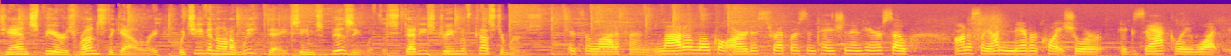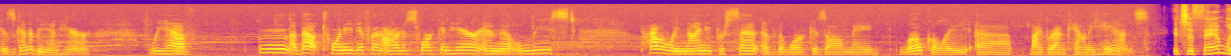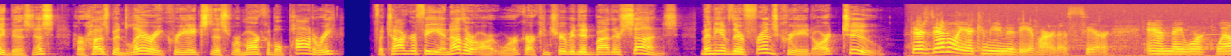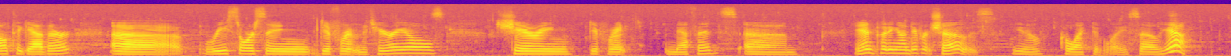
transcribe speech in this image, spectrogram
Jan Spears runs the gallery, which even on a weekday seems busy with a steady stream of customers. It's a lot of fun. A lot of local artist representation in here, so honestly, I'm never quite sure exactly what is going to be in here. We have mm, about 20 different artists working here, and at least probably 90% of the work is all made locally uh, by Brown County hands. It's a family business. Her husband Larry creates this remarkable pottery. Photography and other artwork are contributed by their sons. Many of their friends create art too. There's definitely a community of artists here, and they work well together, uh, resourcing different materials, sharing different methods, um, and putting on different shows, you know, collectively. So, yeah,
